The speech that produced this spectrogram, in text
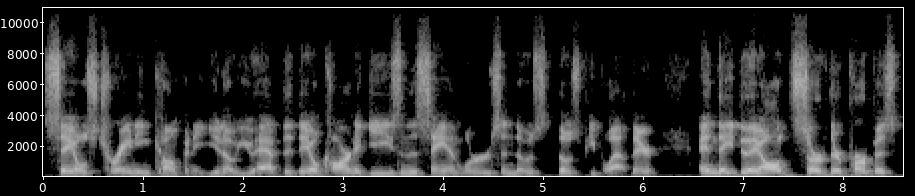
sales training company. You know, you have the Dale Carnegies and the Sandlers and those those people out there, and they they all serve their purpose.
